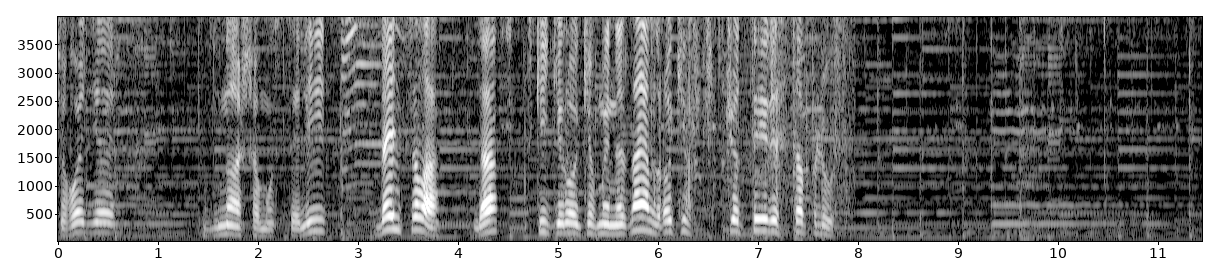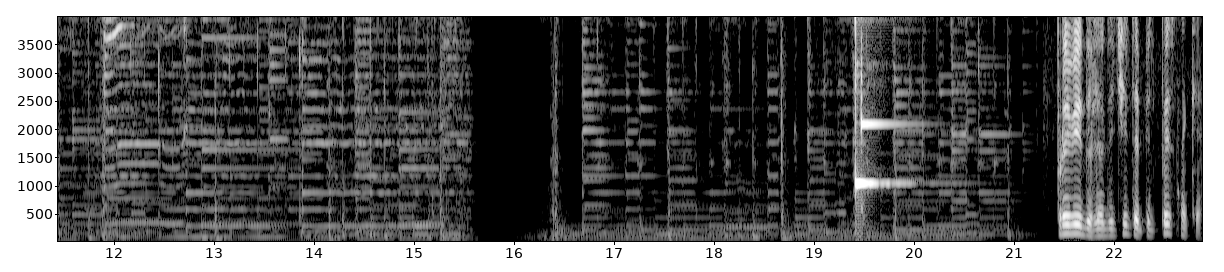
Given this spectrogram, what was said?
сьогодні в нашому селі День села. Да? Скільки років ми не знаємо, років 400 плюс. Привіт, глядачі та підписники.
